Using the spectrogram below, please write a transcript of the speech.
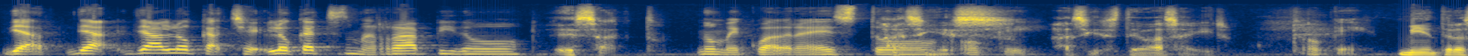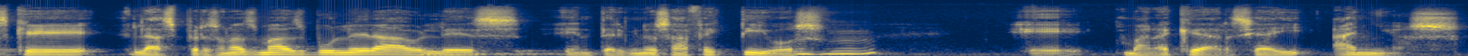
ya, ya, ya lo caché, lo cachas más rápido. Exacto. No me cuadra esto. Así es, así es, te vas a ir. Okay. Mientras que las personas más vulnerables en términos afectivos eh, van a quedarse ahí años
